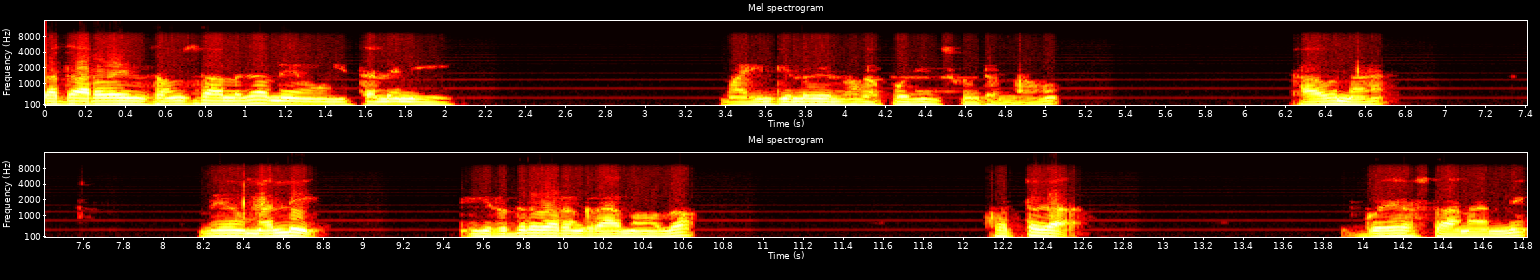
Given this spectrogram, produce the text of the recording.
గత అరవై ఐదు సంవత్సరాలుగా మేము ఈ తల్లిని మా ఇంటి ఇలవేల్పుగా పూజించుకుంటున్నాము. కావున మేము మళ్ళీ ఈ రుద్రవరం గ్రామంలో కొత్తగా గోయస్థానాన్ని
